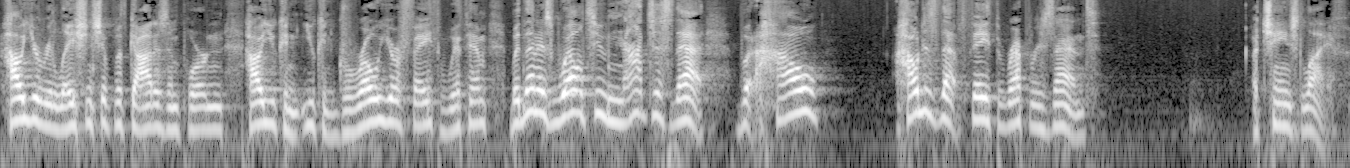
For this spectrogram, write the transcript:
how your relationship with God is important, how you can, you can grow your faith with Him. But then, as well, too, not just that, but how, how does that faith represent a changed life?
